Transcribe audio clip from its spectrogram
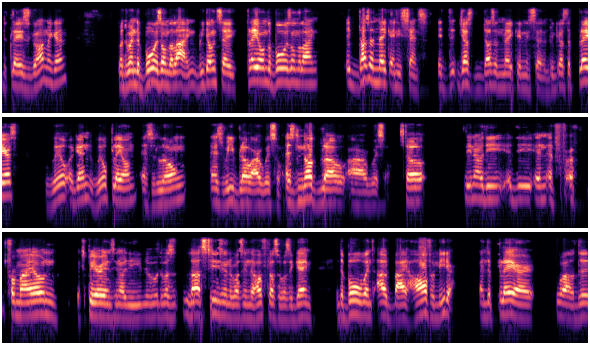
the play is gone again. But when the ball is on the line, we don't say play on the ball is on the line. It doesn't make any sense. It just doesn't make any sense because the players will again will play on as long as we blow our whistle, as not blow our whistle. So you know the the and for, for my own experience. You know, the, the was last season. It was in the Hoofdklasse. It was a game. The ball went out by half a meter, and the player, well, the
